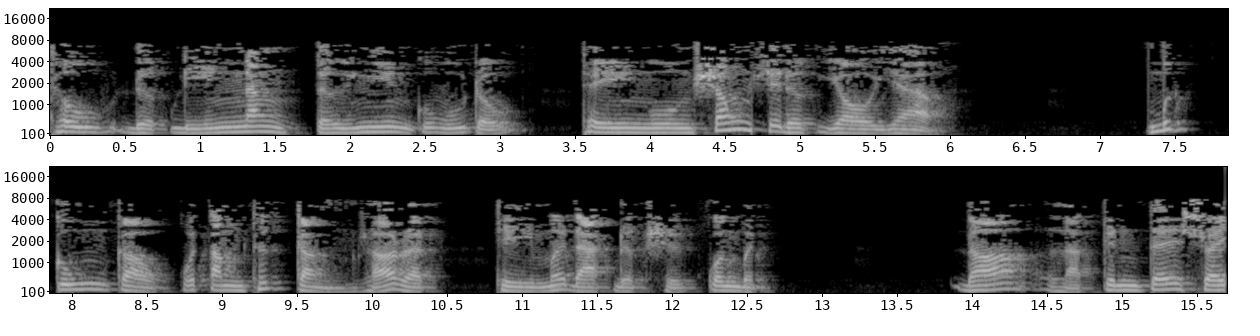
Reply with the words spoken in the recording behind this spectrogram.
thu được điện năng tự nhiên của vũ trụ, thì nguồn sống sẽ được dồi dào. Mức cung cầu của tâm thức cần rõ rệt thì mới đạt được sự quân bình. Đó là kinh tế xoay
